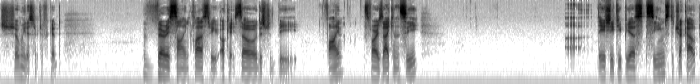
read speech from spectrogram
show me the certificate. VeriSign, class 3. Okay, so this should be fine as far as I can see. Uh, the HTTPS seems to check out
